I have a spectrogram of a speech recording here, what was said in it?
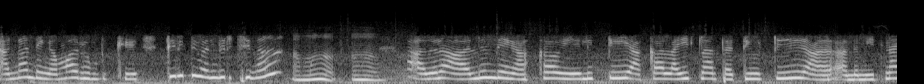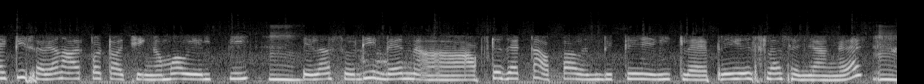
அண்ணா அந்த எங்க அம்மா ரூமுக்கு திருப்பி வந்துருச்சுன்னா. அதெல்லாம் அழுந்து எங்க அக்காவை எழுப்பி அக்கா லைட்லாம் தட்டி விட்டு அந்த மிட் நைட்டே சரியான ஆர்ப்பாட்டம் ஆச்சு எங்க அம்மாவை எழுப்பி. எல்லாம் சொல்லி தென் ஆஃப்டர் தட் தான் அப்பா வந்துட்டு வீட்டில் ப்ரேயர்ஸ்லாம் செஞ்சாங்க ம்.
